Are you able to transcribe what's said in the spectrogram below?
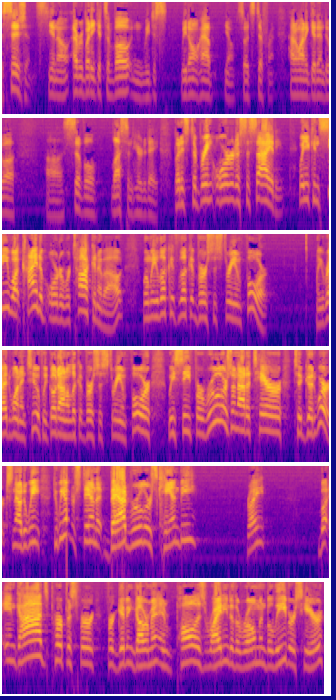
decisions. You know, everybody gets a vote, and we just we don't have, you know, so it's different. I don't want to get into a, civil lesson here today, but it's to bring order to society. Well, you can see what kind of order we're talking about when we look at look at verses three and four. We read 1 and 2. If we go down and look at verses 3 and 4, we see, For rulers are not a terror to good works. Now, do we, do we understand that bad rulers can be? Right? But in God's purpose for, for giving government, and Paul is writing to the Roman believers here,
